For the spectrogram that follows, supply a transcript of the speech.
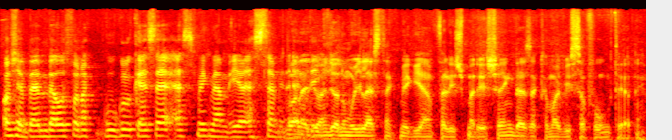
a zsebemben ott van a Google keze, ezt még nem éreztem. Van egy olyan gyanúm, hogy lesznek még ilyen felismeréseink, de ezekre majd vissza fogunk térni.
